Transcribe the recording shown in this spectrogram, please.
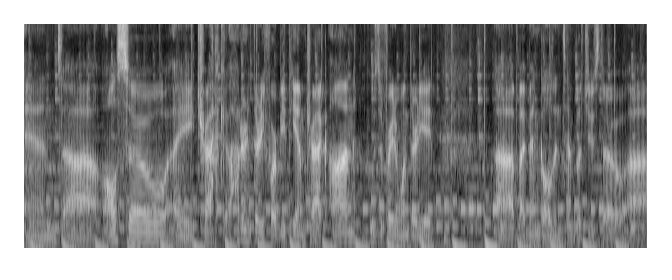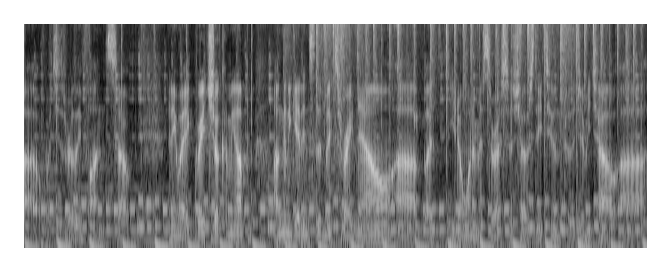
and uh, also a track, 134 BPM track on Who's Afraid of 138 uh, by Ben Gold and Tempo Giusto, uh, which is really fun. So, anyway, great show coming up. I'm going to get into the mix right now, uh, but you don't want to miss the rest of the show. Stay tuned for the Jimmy Chou uh,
